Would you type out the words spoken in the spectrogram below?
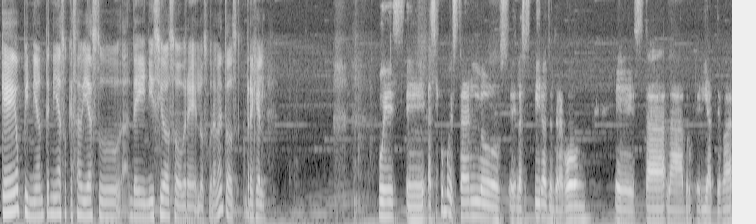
¿Qué opinión tenías o qué sabías tú de inicio sobre los juramentos, Rigel? Pues eh, así como están los, las espiras del dragón, está la brujería tebana,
